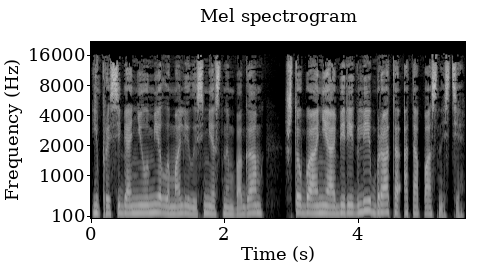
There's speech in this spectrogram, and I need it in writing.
и про себя неумело молилась местным богам, чтобы они оберегли брата от опасности.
